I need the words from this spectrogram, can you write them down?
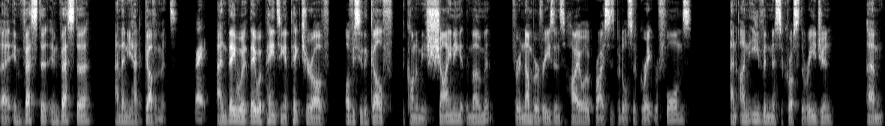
uh, investor, investor, and then you had government Right. and they were they were painting a picture of obviously the Gulf economy is shining at the moment for a number of reasons, high oil prices, but also great reforms and unevenness across the region. Um,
